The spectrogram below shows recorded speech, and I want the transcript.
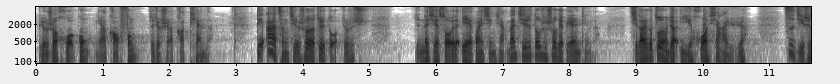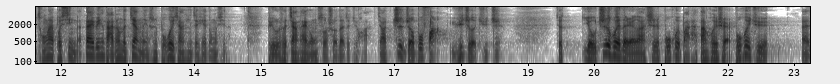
比如说火攻，你要靠风，这就是要靠天的。第二层其实说的最多就是那些所谓的夜观星象，但其实都是说给别人听的。起到一个作用，叫以祸下愚啊，自己是从来不信的，带兵打仗的将领是不会相信这些东西的。比如说姜太公所说的这句话，叫“智者不法，愚者居之”，就有智慧的人啊，是不会把它当回事儿，不会去，呃，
